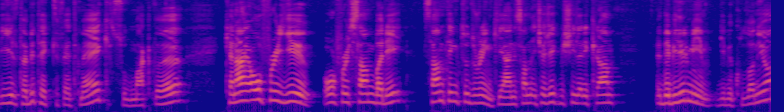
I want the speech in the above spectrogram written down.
değil tabi teklif etmek, sunmaktı. Can I offer you, offer somebody something to drink? Yani sana içecek bir şeyler ikram edebilir miyim gibi kullanıyor.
